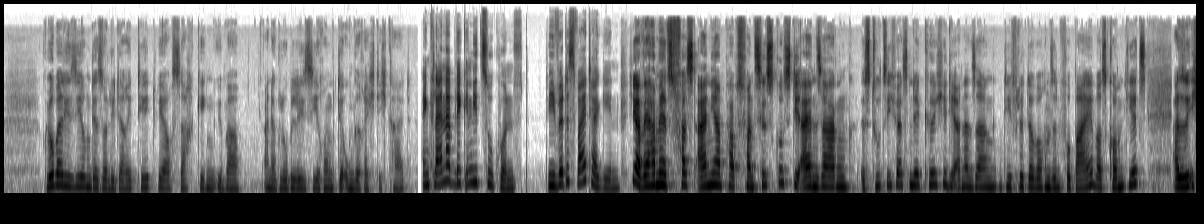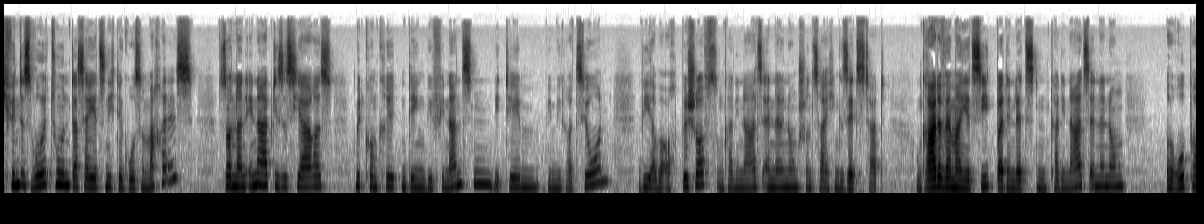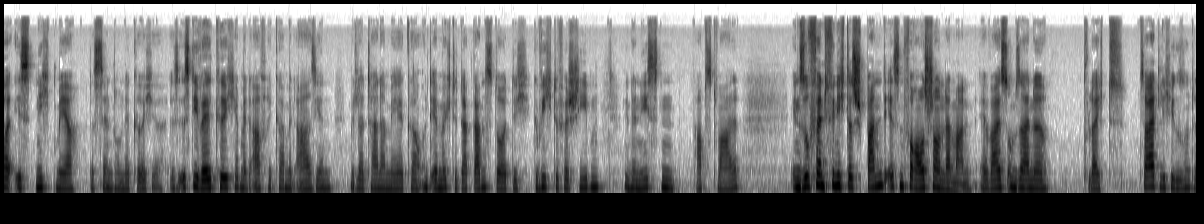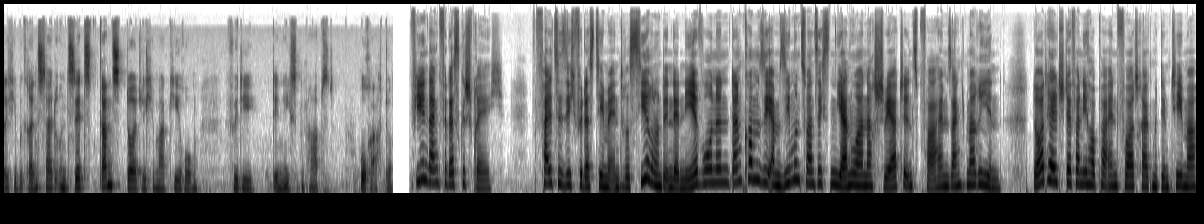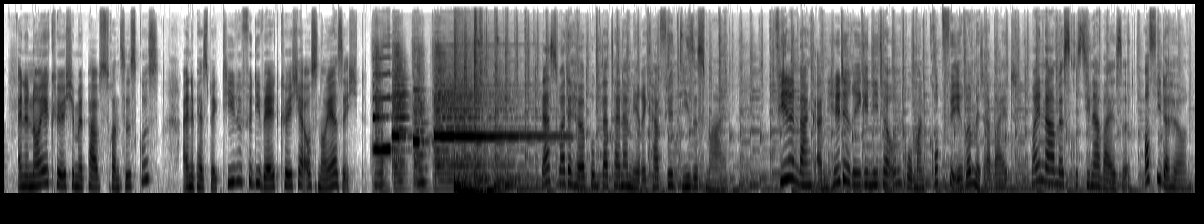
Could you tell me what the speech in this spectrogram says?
Globalisierung der Solidarität, wie er auch sagt, gegenüber einer Globalisierung der Ungerechtigkeit. Ein kleiner Blick in die Zukunft. Wie wird es weitergehen? Ja, wir haben jetzt fast ein Jahr Papst Franziskus. Die einen sagen, es tut sich was in der Kirche, die anderen sagen, die Flitterwochen sind vorbei, was kommt jetzt? Also ich finde es wohltuend, dass er jetzt nicht der große Macher ist, sondern innerhalb dieses Jahres mit konkreten Dingen wie Finanzen, wie Themen wie Migration, wie aber auch Bischofs- und Kardinalsernennungen schon Zeichen gesetzt hat. Und gerade wenn man jetzt sieht bei den letzten Kardinalsernennungen, Europa ist nicht mehr das Zentrum der Kirche. Es ist die Weltkirche mit Afrika, mit Asien, mit Lateinamerika und er möchte da ganz deutlich Gewichte verschieben in der nächsten Papstwahl. Insofern finde ich das spannend. Er ist ein vorausschauender Mann. Er weiß um seine vielleicht zeitliche, gesundheitliche Begrenztheit und setzt ganz deutliche Markierungen für die, den nächsten Papst. Hochachtung. Vielen Dank für das Gespräch. Falls Sie sich für das Thema interessieren und in der Nähe wohnen, dann kommen Sie am 27. Januar nach Schwerte ins Pfarrheim St. Marien. Dort hält Stefanie Hopper einen Vortrag mit dem Thema Eine neue Kirche mit Papst Franziskus, eine Perspektive für die Weltkirche aus neuer Sicht. Das war der Hörpunkt Lateinamerika für dieses Mal. Vielen Dank an Hilde Regeniter und Roman Krupp für ihre Mitarbeit. Mein Name ist Christina Weise. Auf Wiederhören.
